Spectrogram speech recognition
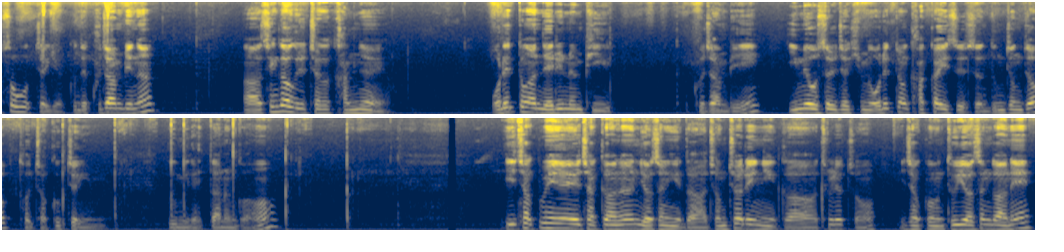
소극적이에요. 근데 구잔비는 아, 생각의 주체가 감녀예요. 오랫동안 내리는 비 구잔비. 임의 옷을 적시면 오랫동안 가까이 있을 수 있는 능정적 더 적극적인 의미가 있다는 거. 이 작품의 작가는 여성이다. 정철이니까 틀렸죠. 이 작품은 두 여성 간의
